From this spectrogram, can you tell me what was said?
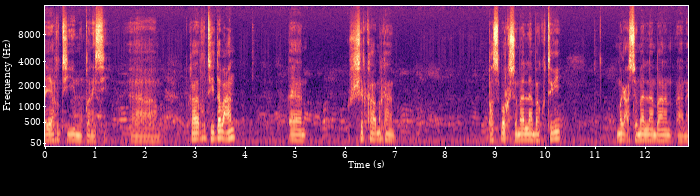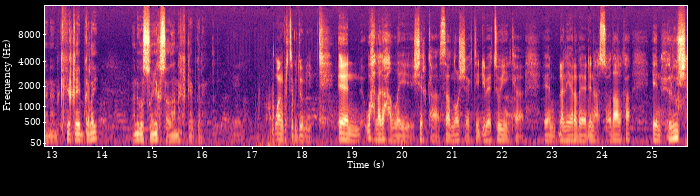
ayaa runtii ii muuqanaysay. Markaa runtii dabcan shirka markaan basaboorka somalilan baan ku tegey magaca somalilan baanan kaga qayb galay anigoo soonyo ka socdaana ka qayb galay. Waan gartay guddoomiye waxaa laga hadlay shirka sidaad noo sheegtay dhibaatooyinka dhallinyarada ee dhinaca socdaalka xuluusha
